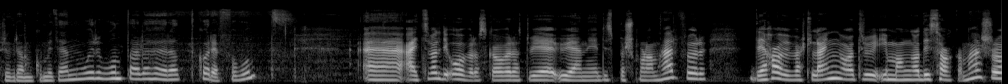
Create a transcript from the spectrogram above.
programkomiteen. Hvor vondt er det å høre at KrF får vondt? Jeg er ikke så veldig overraska over at vi er uenige i de spørsmålene her, for det har vi vært lenge. Og jeg tror i mange av de sakene her så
